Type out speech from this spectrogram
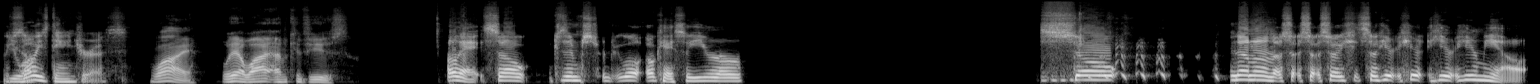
which You is want- always dangerous. Why? Well, yeah. Why? I'm confused. Okay, so because I'm just, well, okay, so you're so no no no so so so so here here here hear me out.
